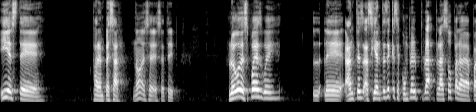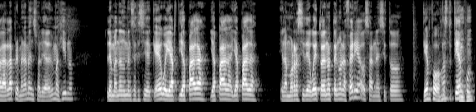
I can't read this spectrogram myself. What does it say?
y este, para empezar, ¿no? Ese, ese trip. Luego después, güey, le- antes, así antes de que se cumpla el pla- plazo para pagar la primera mensualidad, me imagino, le mandan un mensaje así de que, eh, güey, ya, ya paga, ya paga, ya paga. Y la morra así de, güey, todavía no tengo la feria, o sea, necesito Tiempo. este tiempo.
